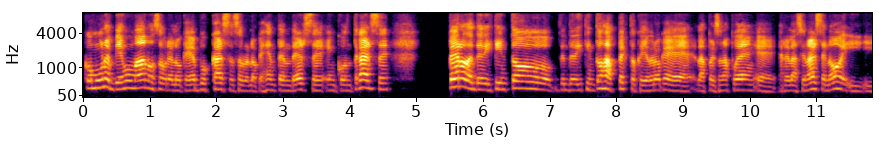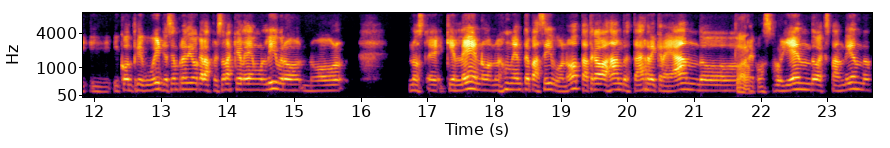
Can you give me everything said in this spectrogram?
comunes, bien humanos sobre lo que es buscarse, sobre lo que es entenderse, encontrarse pero desde distintos, desde distintos aspectos que yo creo que las personas pueden eh, relacionarse, ¿no? Y, y, contribuir. Yo siempre digo que las personas que leen un libro, no, eh, quien lee no, no es un ente pasivo, ¿no? Está trabajando, está recreando, Claro. reconstruyendo, expandiendo.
